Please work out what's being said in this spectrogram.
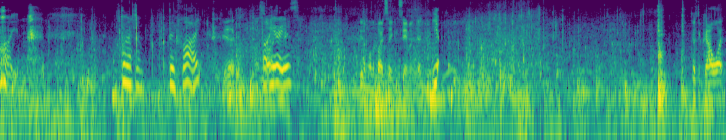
Oh, yeah. Put up big fight. Yeah. Oh, nice Oh, here he is. We'll get him on the boat so you can see him, okay? Yep. Just a kahawai.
